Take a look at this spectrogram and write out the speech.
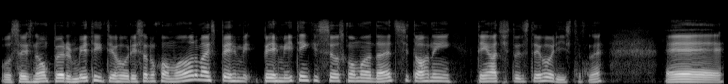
vocês não permitem terrorista no comando, mas permi- permitem que seus comandantes se tornem tenham atitudes terroristas, né? É,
